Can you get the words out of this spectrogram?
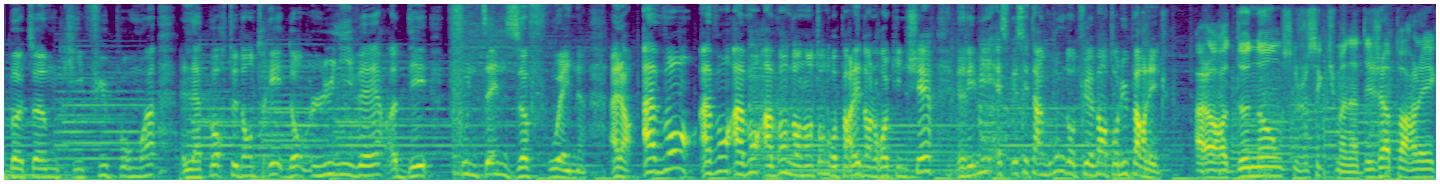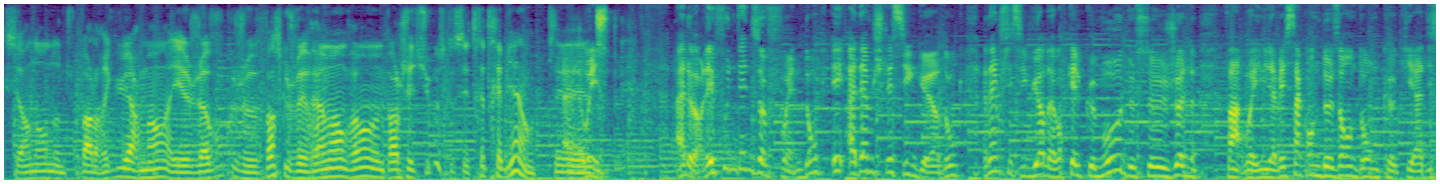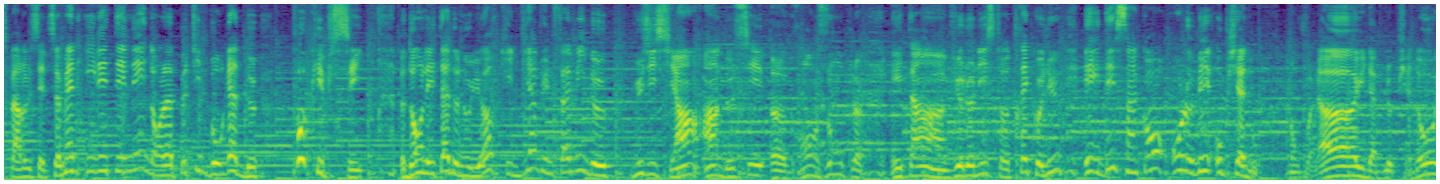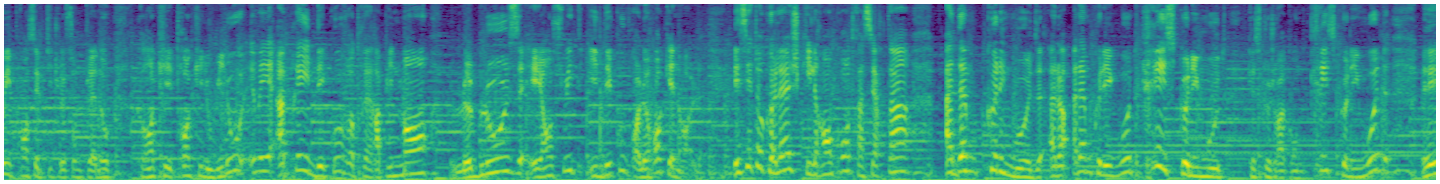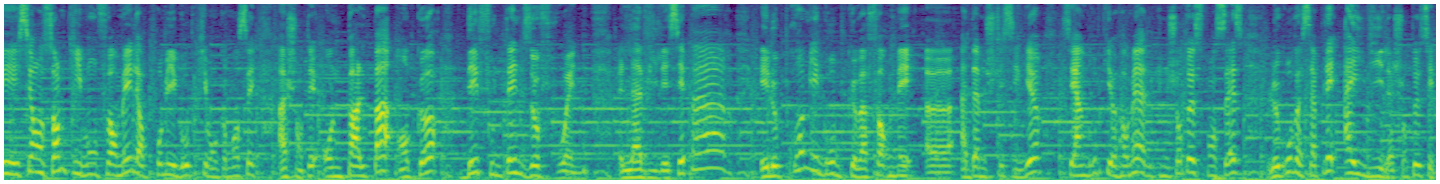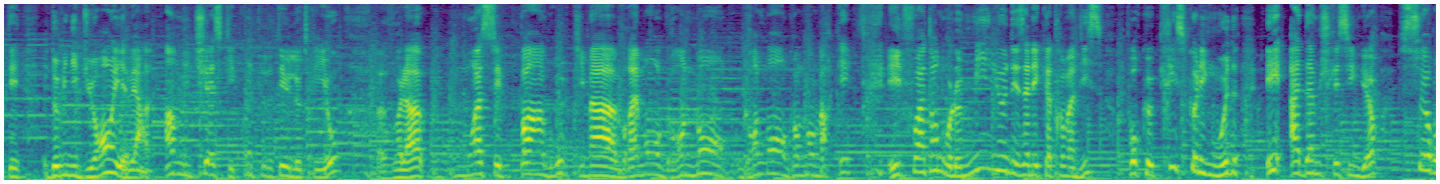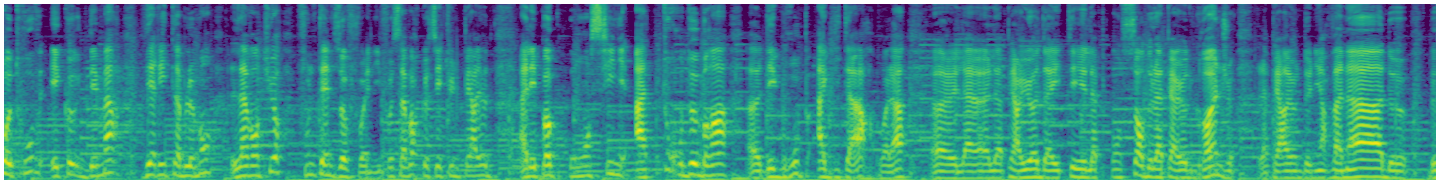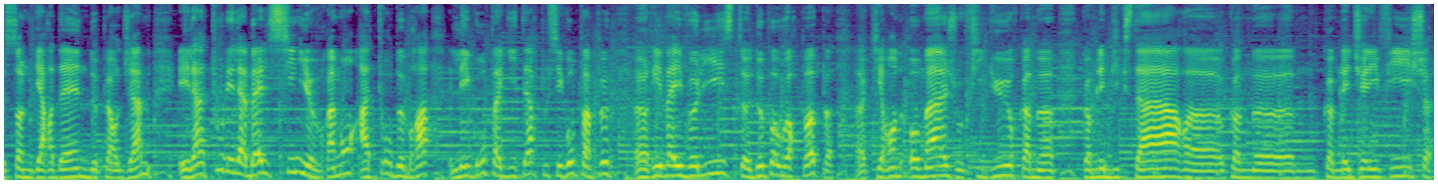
Bottom qui fut pour moi la porte d'entrée dans l'univers des Fountains of Wayne. Alors avant, avant, avant, avant d'en entendre parler dans le Rockin' Chair, Rémi, est-ce que c'est un groupe dont tu avais entendu parler? Alors de nom, parce que je sais que tu m'en as déjà parlé, que c'est un nom dont tu parles régulièrement, et j'avoue que je pense que je vais vraiment, vraiment me pencher dessus parce que c'est très très bien. Ah, oui. Alors, les Fountains of Wayne, donc, et Adam Schlesinger. Donc, Adam Schlesinger, d'abord quelques mots de ce jeune. Enfin, oui, il avait 52 ans, donc, euh, qui a disparu cette semaine. Il était né dans la petite bourgade de Poughkeepsie, dans l'état de New York. Il vient d'une famille de musiciens. Un de ses euh, grands-oncles est un violoniste très connu, et dès 5 ans, on le met au piano. Donc voilà, il aime le piano, il prend ses petites leçons de piano tranquille, tranquille ou bilou, mais après il découvre très rapidement le blues et ensuite il découvre le rock and roll. Et c'est au collège qu'il rencontre un certain Adam Collingwood. Alors Adam Collingwood, Chris Collingwood, qu'est-ce que je raconte Chris Collingwood, et c'est ensemble qu'ils vont former leur premier groupe qui vont commencer à chanter. On ne parle pas encore des Fountains of Wayne. La vie les sépare, et le premier groupe que va former euh, Adam Schlesinger, c'est un groupe qui va former avec une chanteuse française. Le groupe va s'appeler Ivy. La chanteuse c'était Dominique Durand, il y avait un Chess qui complétait le trio. Euh, voilà, moi c'est pas un groupe qui m'a vraiment grandement, grandement, grandement marqué. Et il faut attendre le milieu des années 90 pour que Chris Collingwood et Adam Schlesinger se retrouvent et que démarre véritablement l'aventure Fountains of Wayne. Il faut savoir que c'est une période à l'époque où on signe à tour de bras euh, des groupes à guitare. Voilà, euh, la, période a été, on sort de la période grunge, la période de Nirvana, de, de Soundgarden, de Pearl Jam. Et là, tous les labels signent vraiment à tour de bras les groupes à guitare, tous ces groupes un peu euh, revivalistes de power pop euh, qui rendent hommage aux figures comme, euh, comme les Big Stars, comme, comme les Jellyfish,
